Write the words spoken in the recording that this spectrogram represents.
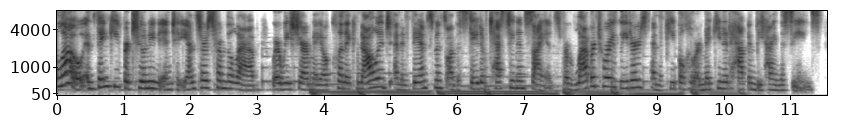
Hello, and thank you for tuning in to Answers from the Lab, where we share Mayo Clinic knowledge and advancements on the state of testing and science from laboratory leaders and the people who are making it happen behind the scenes.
